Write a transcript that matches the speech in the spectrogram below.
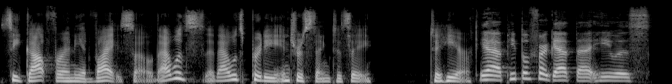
seek out for any advice. So that was, that was pretty interesting to see, to hear. Yeah. People forget that he was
